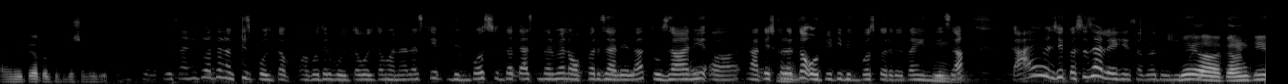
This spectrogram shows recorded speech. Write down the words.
आणि ते आता तुमच्यासमोर येतं. येस आणि तू आता नक्कीच बोलता अगोदर बोलता बोलता म्हणालास की बिग बॉस सुद्धा त्याच दरम्यान ऑफर झालेला. तुझा आणि राकेश करत O T T Bigg Boss करत होता हिंदीचा. काय म्हणजे कसं झालंय हे सगळं दोन्ही कारण की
